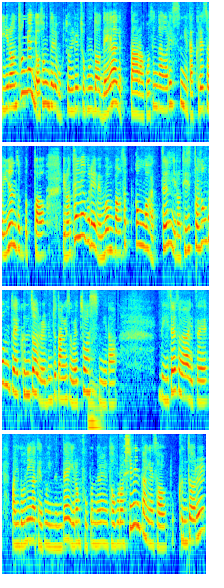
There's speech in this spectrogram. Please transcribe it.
이런 청년 여성들의 목소리를 조금 더 내야겠다라고 생각을 했습니다. 그래서 2년 전부터 이런 텔레그램 멤버방 사건과 같은 이런 디지털 성범죄 근절을 민주당에서 외쳐왔습니다. 근데 이제서야 이제 많이 논의가 되고 있는데 이런 부분을 더불어 시민당에서 또 근절을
